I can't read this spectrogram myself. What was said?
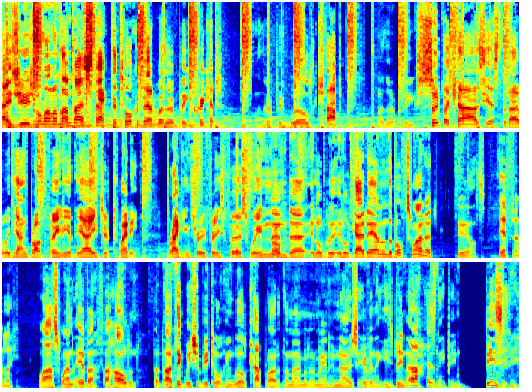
As usual on a Monday, stack to talk about, whether it be cricket, whether it be World Cup, whether it be supercars yesterday with young Broc Feeney at the age of 20, breaking through for his first win, and uh, it'll be- it'll go down in the books, won't it? Heals. Definitely. Last one ever for Holden. But I think we should be talking World Cup right at the moment. A man who knows everything. He's been, oh, hasn't he been busy?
